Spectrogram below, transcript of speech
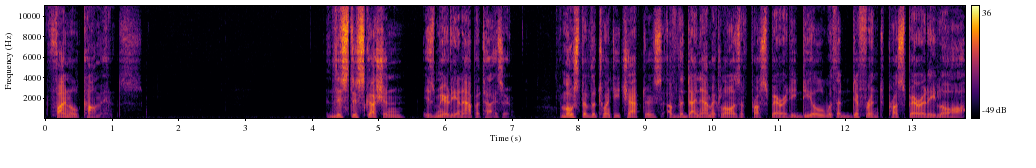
Final comments. This discussion is merely an appetizer. Most of the 20 chapters of the Dynamic Laws of Prosperity deal with a different prosperity law,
